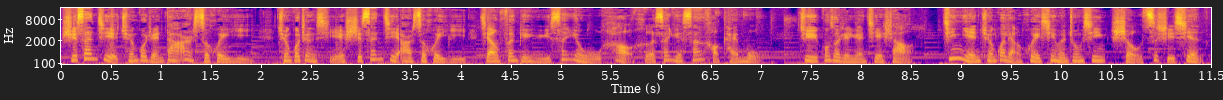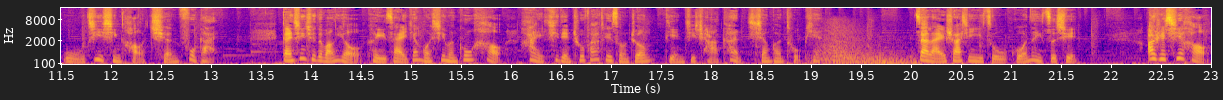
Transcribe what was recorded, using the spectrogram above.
十三届全国人大二次会议、全国政协十三届二次会议将分别于三月五号和三月三号开幕。据工作人员介绍，今年全国两会新闻中心首次实现 5G 信号全覆盖。感兴趣的网友可以在央广新闻公号“嗨七点出发”推送中点击查看相关图片。再来刷新一组国内资讯。二十七号，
